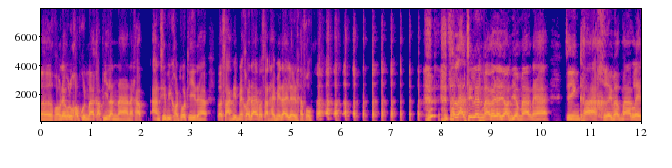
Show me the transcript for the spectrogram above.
เออผมได้รู้ขอบคุณมากครับพี่ลันนานะครับอ่านชื่อผิดขอโทษทีนะครับภาษาอังกฤษไม่ค่อยได้ภาษาไทยไม่ได้เลยนะผมสแลนชื่อเล่นมาก็จะยอดเยี่ยมมากนะฮะจริงค่ะ เคยมากๆเลย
